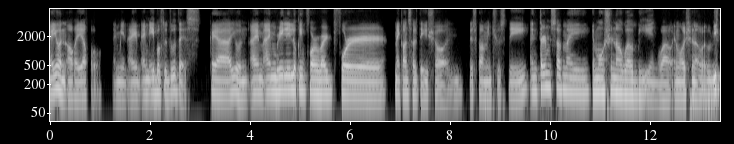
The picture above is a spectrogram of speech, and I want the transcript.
ngayon, okay ako. I mean, I'm I'm able to do this. Kaya yun, I'm I'm really looking forward for my consultation this coming Tuesday. In terms of my emotional well-being, wow, emotional well-being.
